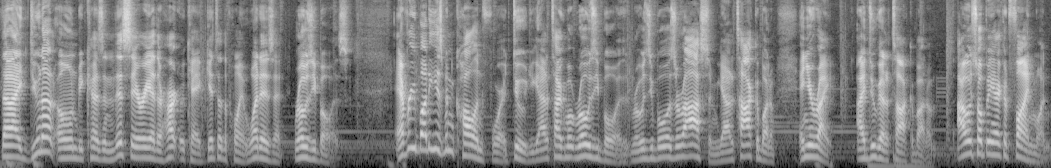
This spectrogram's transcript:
that I do not own because in this area, they're hard. Okay, get to the point. What is it? Rosy boas. Everybody has been calling for it. Dude, you gotta talk about rosy boas. Rosy boas are awesome. You gotta talk about them. And you're right, I do gotta talk about them. I was hoping I could find one.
